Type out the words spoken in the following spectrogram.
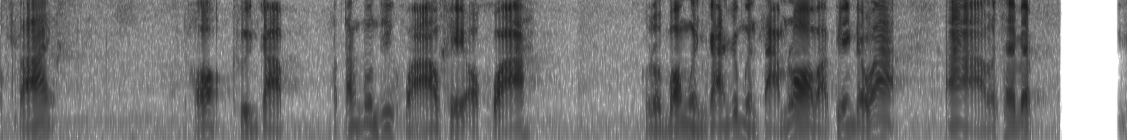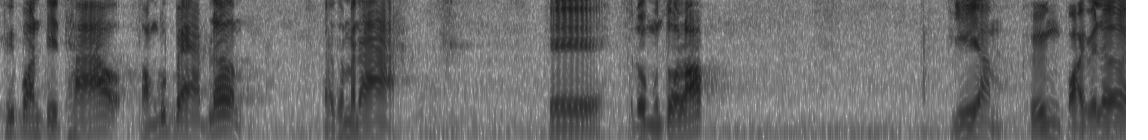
ออกซ้ายเคาะคืนกลับเอาตั้งต้นที่ขวาโอเคออกขวากระโดดบล็อกเหมือนกันก็เหมือนสามรอบอะเพียงแต่ว่า อ่า เราใช้แบบพี่บอลติดเท้าสองรูปแบบเริ่มแบบธรรมดาโอเคกระโดดหมุนตัวล็อก เยี่ยมครึ่งปล่อยไปเลย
